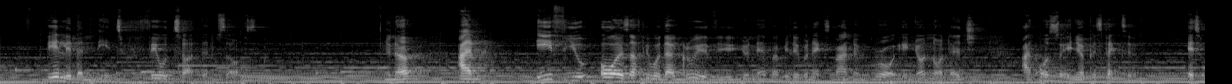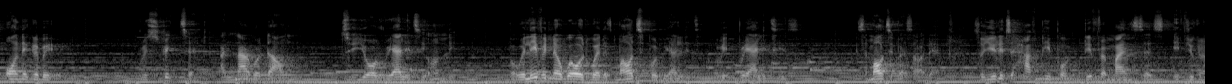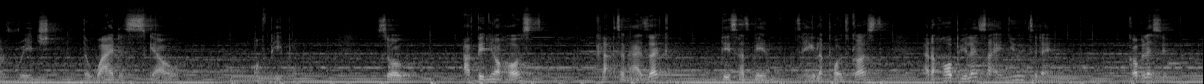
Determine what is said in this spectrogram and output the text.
feeling the need to filter themselves. You know? And if you always have people that agree with you, you're never really going to expand and grow in your knowledge and also in your perspective. It's only going to be restricted and narrowed down to your reality only. But we live in a world where there's multiple reality, realities. It's a multiverse out there. So you need to have people of different mindsets if you're going to reach the widest scale of people. So I've been your host, Clapton Isaac. This has been Tehillah Podcast, and I hope you learned something new today. God bless you.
